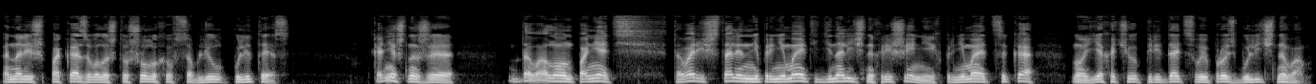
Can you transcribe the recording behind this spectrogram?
Она лишь показывала, что Шолохов соблюл политез. Конечно же, давал он понять, товарищ Сталин не принимает единоличных решений, их принимает ЦК, но я хочу передать свою просьбу лично вам.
